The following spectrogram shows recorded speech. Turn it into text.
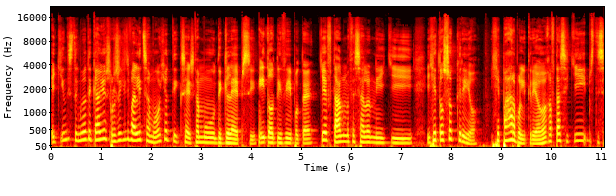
εκείνη τη στιγμή ότι κάποιος προσέχει τη βαλίτσα μου, όχι ότι ξέρεις θα μου την κλέψει ή το οτιδήποτε. Και φτάνουμε Θεσσαλονίκη. Είχε τόσο κρύο είχε πάρα πολύ κρύο. Εγώ είχα φτάσει εκεί στις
